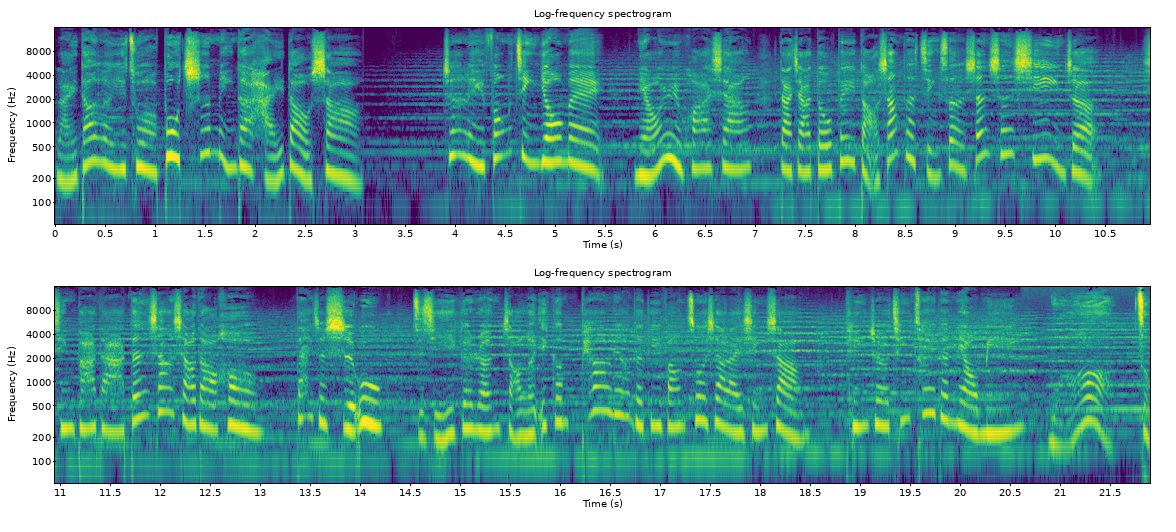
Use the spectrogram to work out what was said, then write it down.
来到了一座不知名的海岛上，这里风景优美，鸟语花香，大家都被岛上的景色深深吸引着。辛巴达登上小岛后，带着食物，自己一个人找了一根漂亮的地方坐下来欣赏，听着清脆的鸟鸣，哇，走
